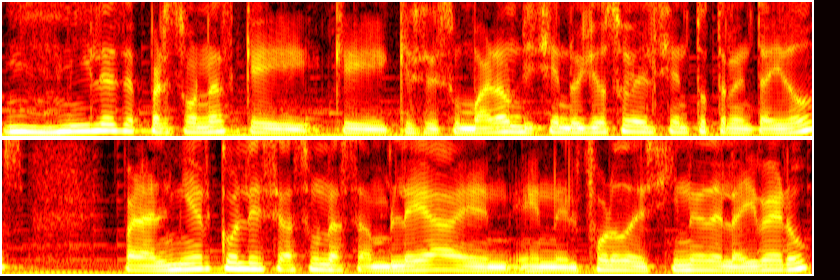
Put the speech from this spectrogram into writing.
miles de personas que, que, se sumaron diciendo yo soy el 132. Para el miércoles se hace una asamblea en, en el foro de cine de la Ibero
